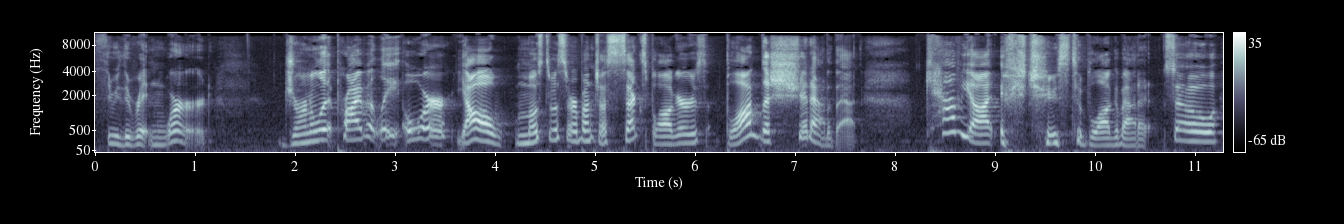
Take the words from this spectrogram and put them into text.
through the written word, journal it privately, or y'all, most of us are a bunch of sex bloggers, blog the shit out of that. Caveat if you choose to blog about it. So,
